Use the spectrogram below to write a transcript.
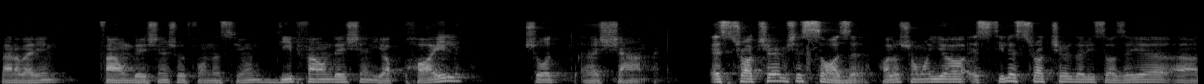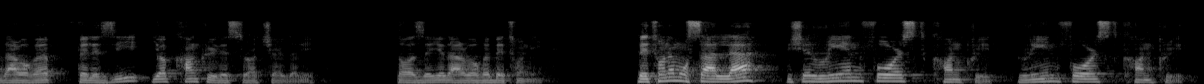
بنابراین foundation شد فونداسیون deep foundation یا pile شد شمع structure میشه سازه. حالا شما یا steel structure داری سازه در واقع فلزی یا concrete structure داری سازه در واقع بتونی. بتون مسلح میشه reinforced concrete. Reinforced concrete.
